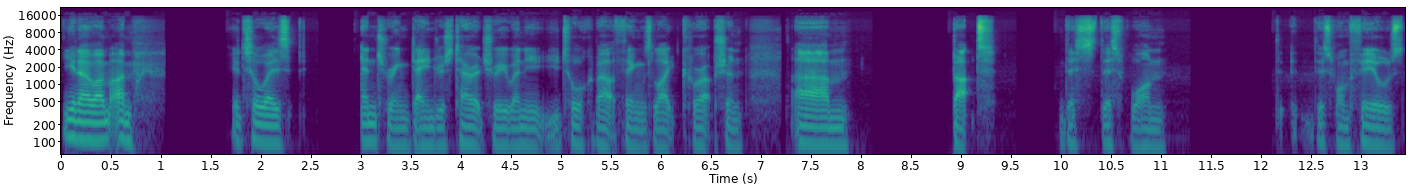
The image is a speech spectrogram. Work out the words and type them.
you know, I'm I'm it's always entering dangerous territory when you, you talk about things like corruption. Um, but this this one this one feels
